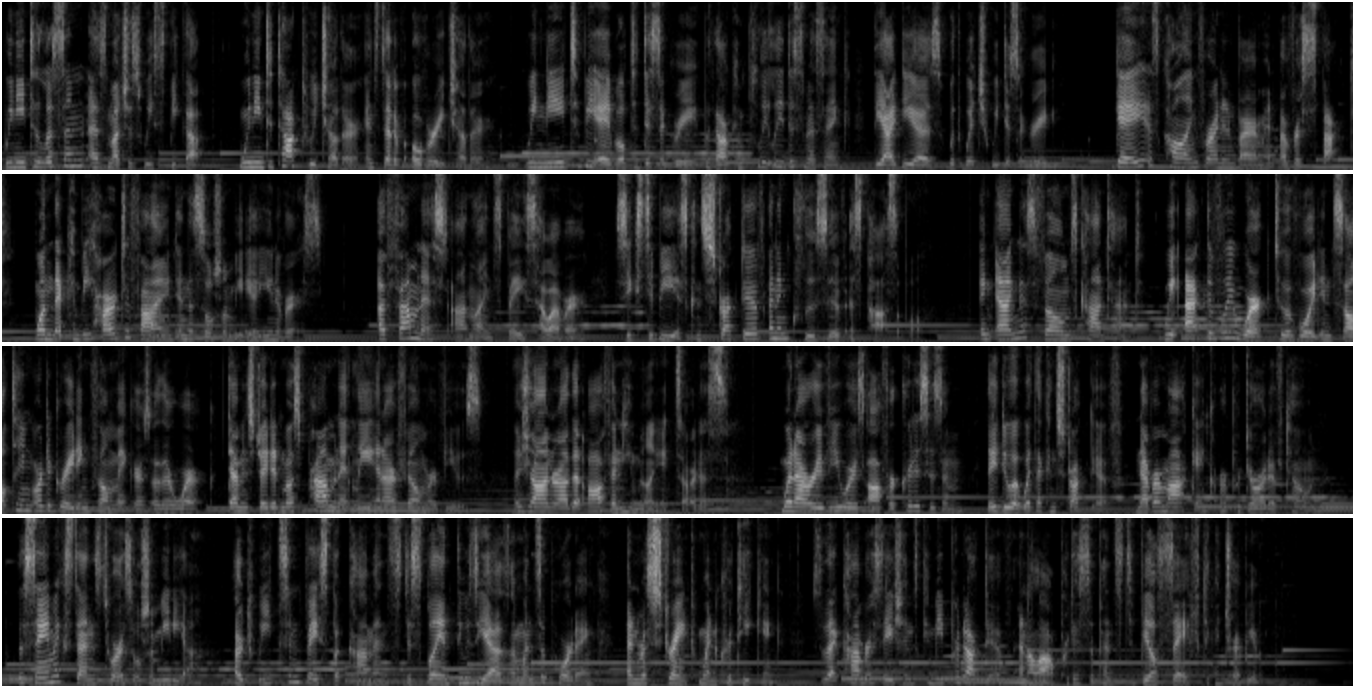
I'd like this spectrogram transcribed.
we need to listen as much as we speak up. We need to talk to each other instead of over each other. We need to be able to disagree without completely dismissing the ideas with which we disagree. Gay is calling for an environment of respect, one that can be hard to find in the social media universe. A feminist online space, however, seeks to be as constructive and inclusive as possible. In Agnes Films content, we actively work to avoid insulting or degrading filmmakers or their work, demonstrated most prominently in our film reviews, a genre that often humiliates artists. When our reviewers offer criticism, they do it with a constructive, never mocking or pejorative tone. The same extends to our social media. Our tweets and Facebook comments display enthusiasm when supporting and restraint when critiquing, so that conversations can be productive and allow participants to feel safe to contribute.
